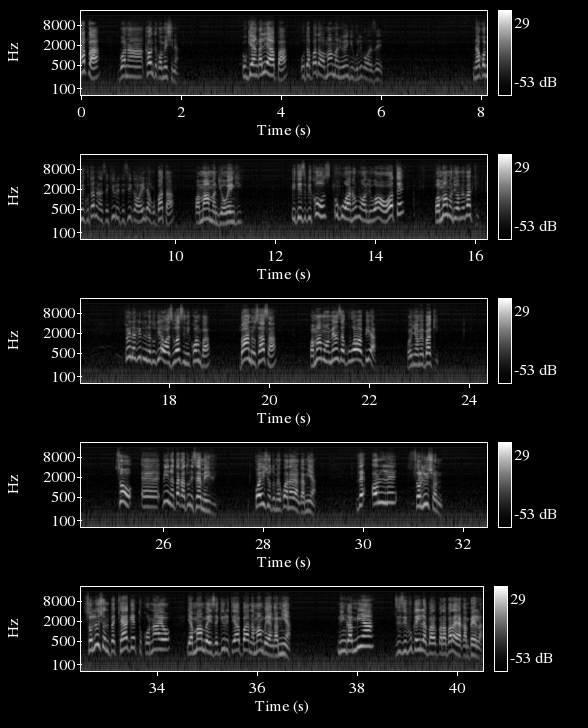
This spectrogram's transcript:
hapa bwana county commissioner, ukiangalia hapa utapata wamama ni wengi kuliko wazee, na kwa mikutano ya security si kawaida kupata wamama ndio wengi. It is because huku wanaume waliwao wote, wamama ndio wamebaki. So ile kitu inatutia wasiwasi ni kwamba bado sasa wamama wameanza kuuawa pia wenye wamebaki. So eh, mi nataka tu niseme hivi kwa hisho tumekuwa nayo ya ngamia, the only solution. Solution peke yake tuko nayo ya mambo ya insecurity hapa na mambo ya ngamia. Ni ngamia zizivuke ile barabara ya Kampela.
